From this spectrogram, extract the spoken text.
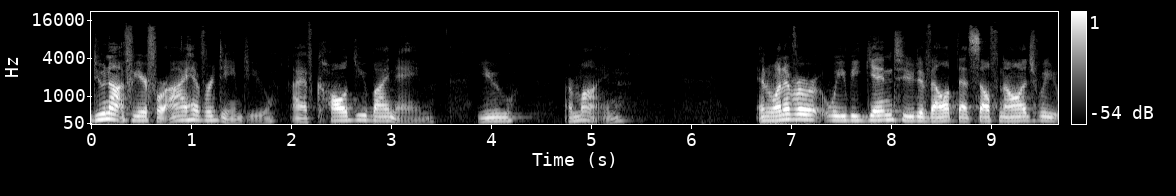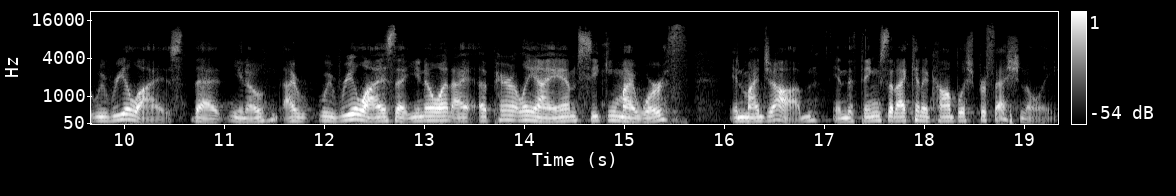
do not fear, for I have redeemed you. I have called you by name. You are mine. And whenever we begin to develop that self knowledge, we, we realize that, you know, I, we realize that, you know what, I, apparently I am seeking my worth in my job, in the things that I can accomplish professionally.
